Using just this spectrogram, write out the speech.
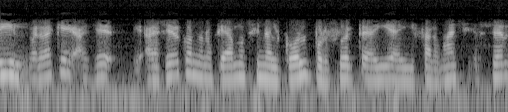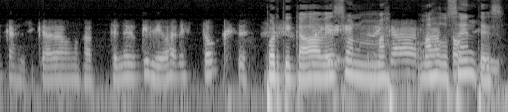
Sí, la verdad que ayer, ayer cuando nos quedamos sin alcohol, por suerte ahí hay farmacias cerca, así que ahora vamos a tener que llevar stock. Porque cada vez son más, más docentes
